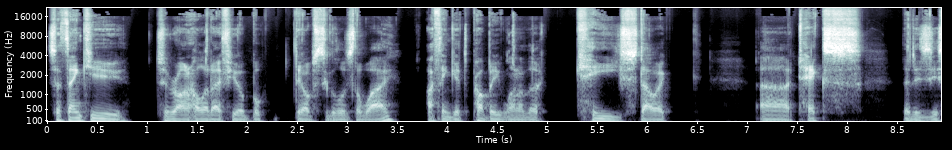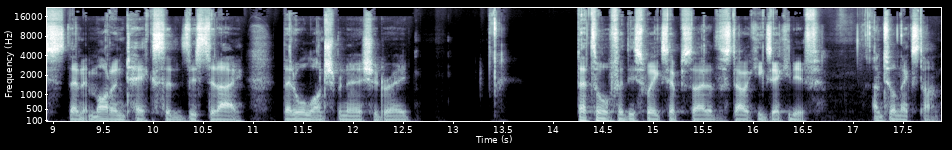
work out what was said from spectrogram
So thank you to Ryan Holiday for your book, The Obstacle is the Way. I think it's probably one of the key Stoic uh, texts that exists, that modern texts that exist today, that all entrepreneurs should read. That's all for this week's episode of the Stoic Executive. Until next time.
